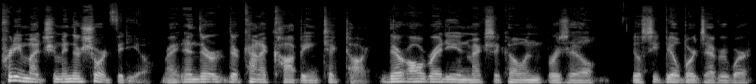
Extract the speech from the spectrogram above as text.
pretty much, I mean, they're short video, right? And they're they're kind of copying TikTok. They're already in Mexico and Brazil. You'll see billboards everywhere.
